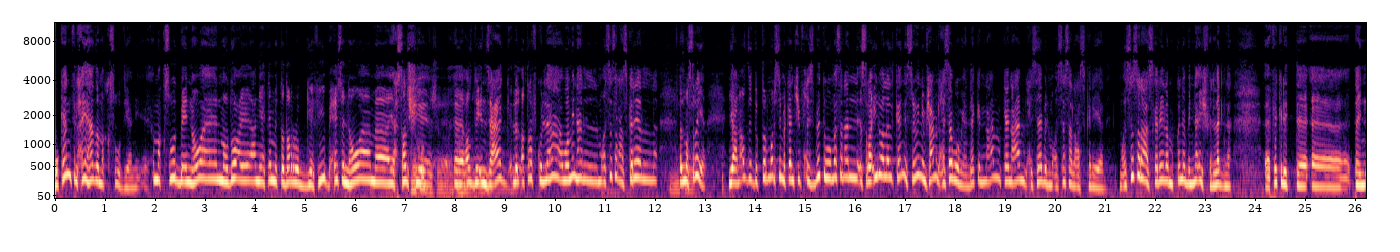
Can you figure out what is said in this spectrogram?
وكان في الحقيقة هذا مقصود يعني مقصود بإن هو الموضوع يعني يتم التدرج فيه بحيث إن هو ما يحصلش آه، قصدي انزعاج للأطراف كلها ومنها المؤسسة العسكرية ال- المصرية. يعني قصدي الدكتور مرسي ما كانش في حسبته مثلا إسرائيل ولا الكيان الصهيوني مش عامل حسابهم يعني لكن عام كان عامل حساب المؤسسة العسكرية يعني. المؤسسة العسكرية لما كنا بنناقش في اللجنة آه، فكرة آه، تن-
